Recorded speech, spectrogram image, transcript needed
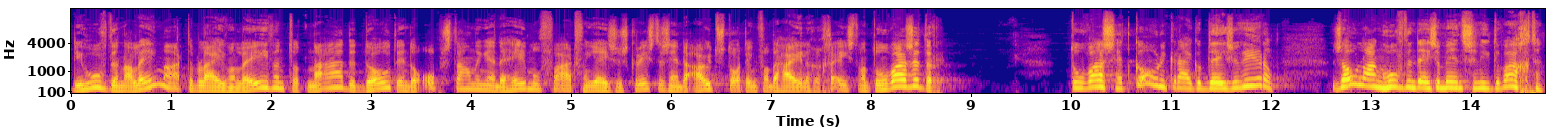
die hoefden alleen maar te blijven leven tot na de dood en de opstanding en de hemelvaart van Jezus Christus en de uitstorting van de Heilige Geest. Want toen was het er. Toen was het koninkrijk op deze wereld. Zo lang hoefden deze mensen niet te wachten.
